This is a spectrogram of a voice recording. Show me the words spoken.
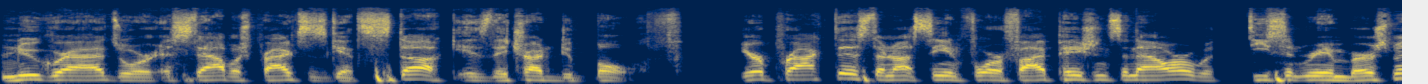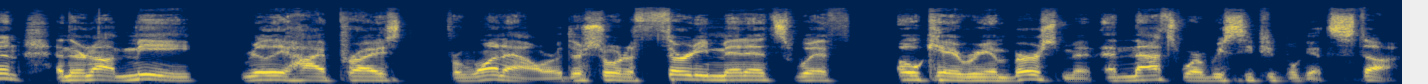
new grads or established practices get stuck is they try to do both. Your practice, they're not seeing four or five patients an hour with decent reimbursement, and they're not me, really high priced for one hour. They're sort of 30 minutes with okay reimbursement. And that's where we see people get stuck.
